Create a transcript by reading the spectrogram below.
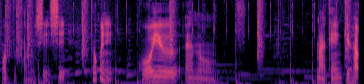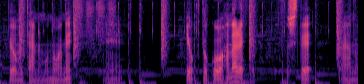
もっと楽しいし特にこういうあのまあ研究発表みたいなものはね、えー、欲得を離れてそしてあの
